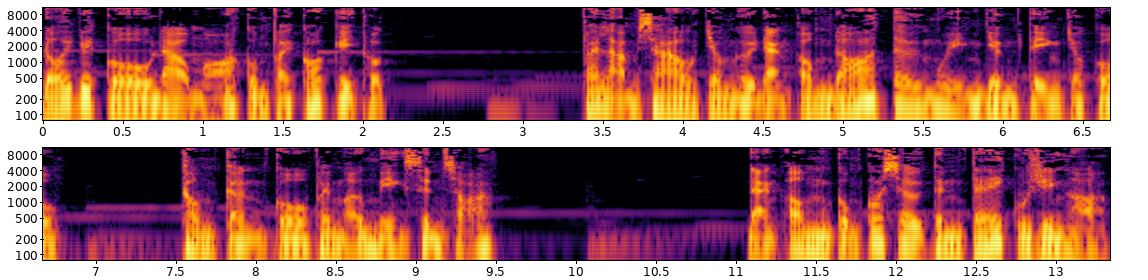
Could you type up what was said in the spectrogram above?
Đối với cô, đào mỏ cũng phải có kỹ thuật. Phải làm sao cho người đàn ông đó tự nguyện dâng tiền cho cô? Không cần cô phải mở miệng xin xỏ. Đàn ông cũng có sự tinh tế của riêng họ.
